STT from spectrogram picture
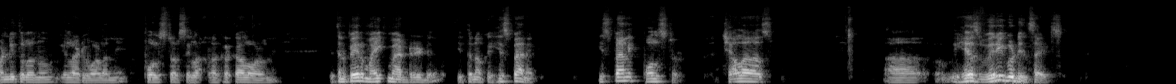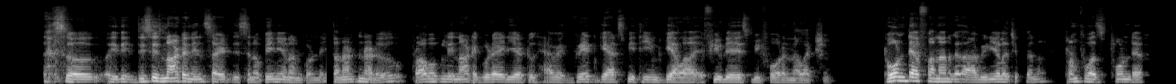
పండితులను ఇలాంటి వాళ్ళని పోల్స్టర్స్ ఇలా రకరకాల వాళ్ళని. ఇతని పేరు మైక్ మ్యాడ్రిడ్ ఇతను ఒక హిస్పానిక్. హిస్పానిక్ పోల్స్టర్ చాలా has very good insights so ఇది this is not an insight this an opinion అనుకోండి. తను అంటున్నాడు probably not a good idea to have a great Gatsby theme gala a few days before an election tone deaf అన్నాను కదా ఆ వీడియోలో చెప్పాను. Trump was tone deaf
